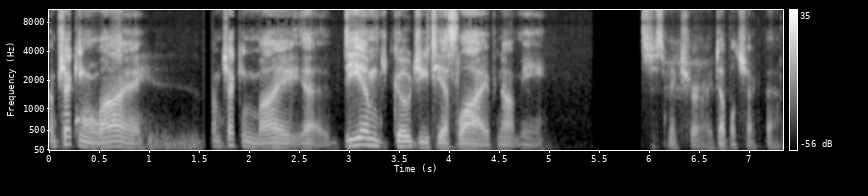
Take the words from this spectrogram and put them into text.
I'm checking my. I'm checking my uh, DM Go GTS Live, not me. Let's just make sure I double check that.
